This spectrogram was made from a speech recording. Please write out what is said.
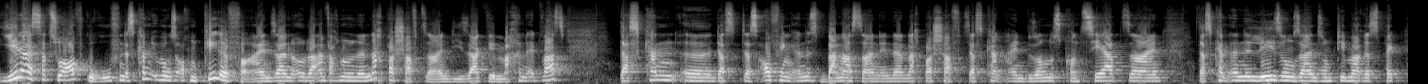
jeder ist dazu aufgerufen. Das kann übrigens auch ein Kegelverein sein oder einfach nur eine Nachbarschaft sein, die sagt, wir machen etwas. Das kann äh, das, das Aufhängen eines Banners sein in der Nachbarschaft. Das kann ein besonderes Konzert sein. Das kann eine Lesung sein zum Thema Respekt.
